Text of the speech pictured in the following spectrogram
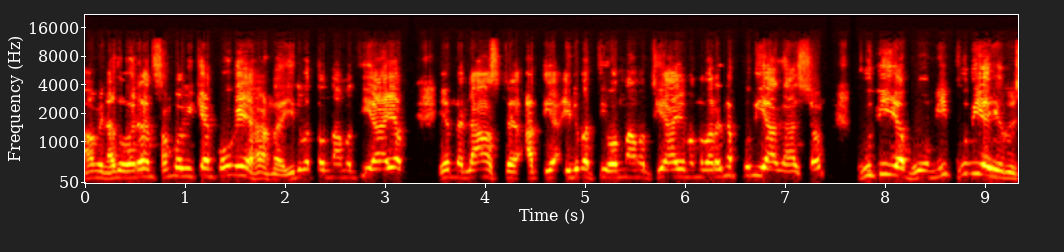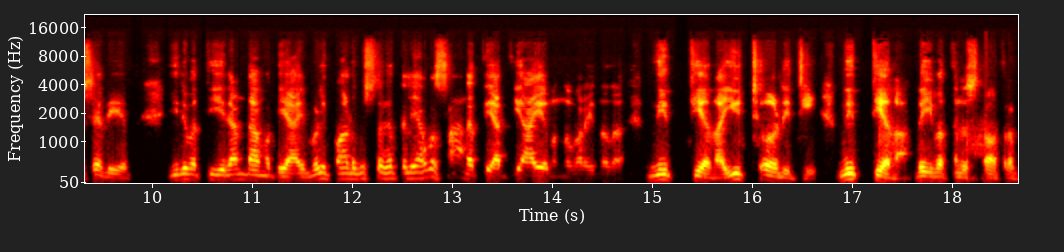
ആമീൻ. അത് വരാൻ സംഭവിക്കാൻ പോകുകയാണ്. ഇരുപത്തി ഒന്നാം അധ്യായം എന്ന ലാസ്റ്റ് അധ്യായ ഇരുപത്തി ഒന്നാം അധ്യായം എന്ന് പറയുന്ന പുതിയ ആകാശം പുതിയ ഭൂമി പുതിയ യെരുശലേം. ഇരുപത്തി രണ്ടാം അധ്യായം വെളിപ്പാട് പുസ്തകത്തിലെ അവസാനത്തെ അധ്യായം എന്ന് പറയുന്നത് നിത്യത ഇറ്റേണിറ്റി നിത്യത ദൈവത്തിന്റെ സ്തോത്രം.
